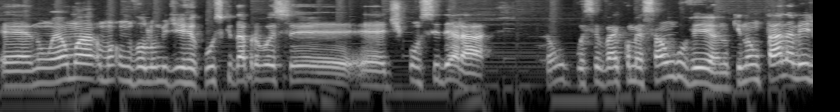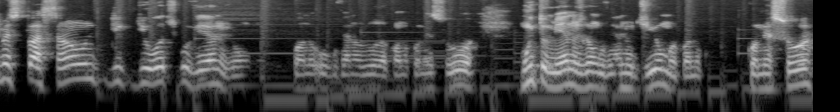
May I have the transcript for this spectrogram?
É, não é uma, uma, um volume de recursos que dá para você é, desconsiderar. Então você vai começar um governo que não está na mesma situação de, de outros governos, quando o governo Lula quando começou, muito menos no governo Dilma quando começou.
